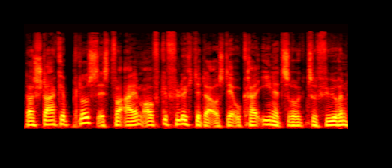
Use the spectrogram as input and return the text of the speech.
Das starke Plus ist vor allem auf Geflüchtete aus der Ukraine zurückzuführen,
